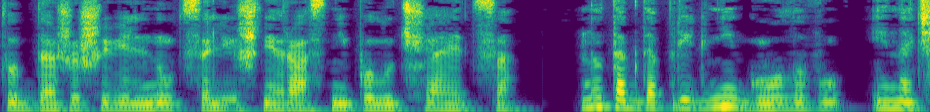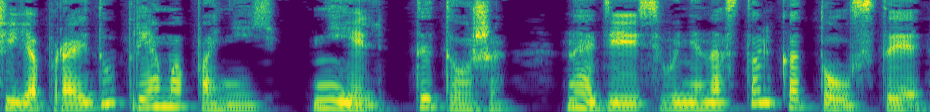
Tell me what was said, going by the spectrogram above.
Тут даже шевельнуться лишний раз не получается». «Ну тогда пригни голову, иначе я пройду прямо по ней. Нель, ты тоже. Надеюсь, вы не настолько толстые,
